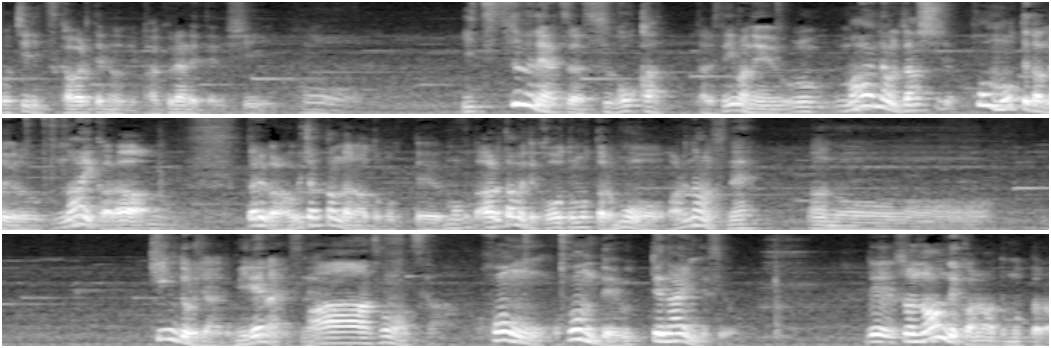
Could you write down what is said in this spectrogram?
オチに使われてるのにパクられてるし。5つ目のやつはすごかったですね。今ね前の雑誌本持ってたんだけどないから、誰からあげちゃったんだなと思ってもう改めて買おうと思ったらもうあれなんですね。あのー、Kindle じゃないと見れないですね。ああそうなんですか。本本で売ってないんですよ。でそれなんでかなと思ったら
